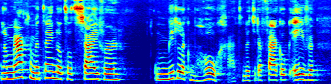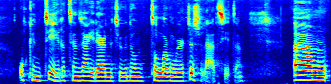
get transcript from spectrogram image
En dan merk je meteen dat dat cijfer onmiddellijk omhoog gaat. En dat je daar vaak ook even op kunt teren, tenzij je daar natuurlijk dan te lang weer tussen laat zitten. Um,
